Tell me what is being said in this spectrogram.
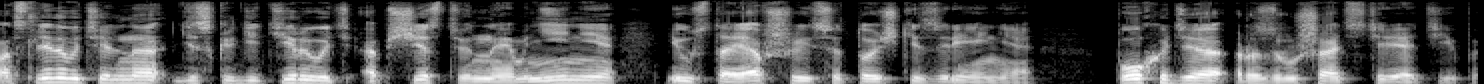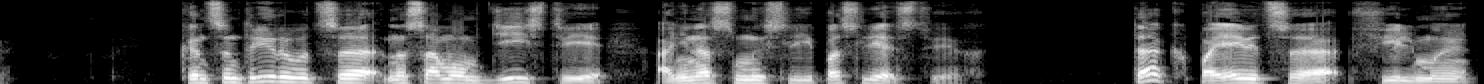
Последовательно дискредитировать общественное мнение и устоявшиеся точки зрения, походя разрушать стереотипы. Концентрироваться на самом действии, а не на смысле и последствиях. Так появятся фильмы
